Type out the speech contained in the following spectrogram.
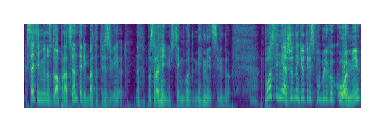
Кстати, минус 2% ребята трезвеют, по сравнению с тем годом, имеется в виду. После неожиданно идет Республика Коми,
